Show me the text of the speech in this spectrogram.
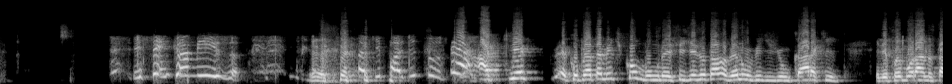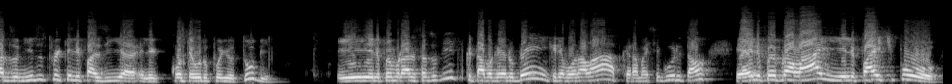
E sem camisa. Aqui pode tudo. É, aqui é, é, completamente comum, né? Esses dias eu tava vendo um vídeo de um cara que ele foi morar nos Estados Unidos porque ele fazia ele, conteúdo pro YouTube. E ele foi morar nos Estados Unidos porque tava ganhando bem, queria morar lá, porque era mais seguro e tal. E aí ele foi pra lá e ele faz, tipo,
